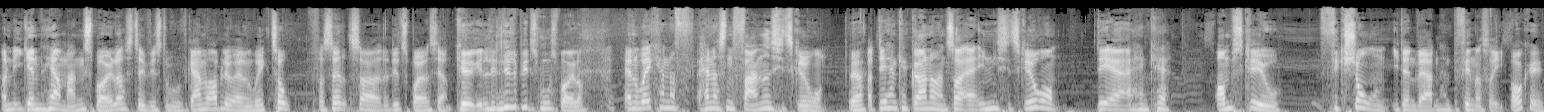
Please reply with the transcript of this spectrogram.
Og igen her mange spoilers til, hvis du gerne vil opleve Alan Wake 2 for selv, så er lidt spoilers her. Kan en lille bitte smule spoiler. Alan Wake, han har, han har sådan fanget sit skriverum. Ja. Og det han kan gøre, når han så er inde i sit skriverum, det er, at han kan omskrive fiktion i den verden, han befinder sig i. Okay.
